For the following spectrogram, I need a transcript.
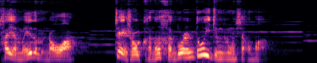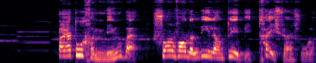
他也没怎么着啊。这时候可能很多人都已经这种想法，大家都很明白双方的力量对比太悬殊了，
